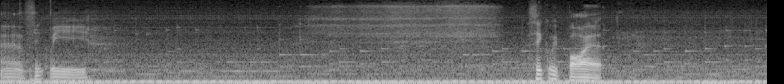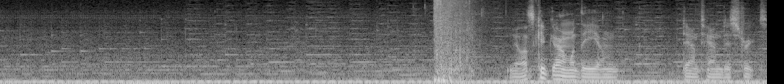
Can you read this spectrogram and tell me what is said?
Uh, I think we... I think we buy it. Yeah, let's keep going with the um, downtown district.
